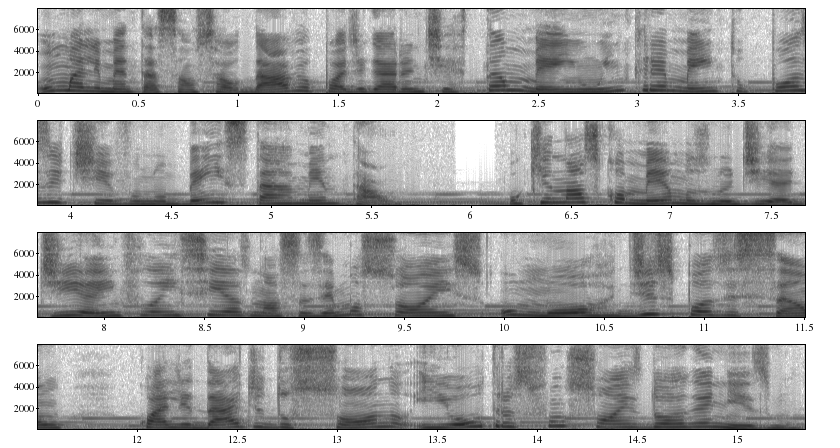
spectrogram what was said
Uma alimentação saudável pode garantir também um incremento positivo no bem-estar mental. O que nós comemos no dia a dia influencia as nossas emoções, humor, disposição, qualidade do sono e outras funções do organismo.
